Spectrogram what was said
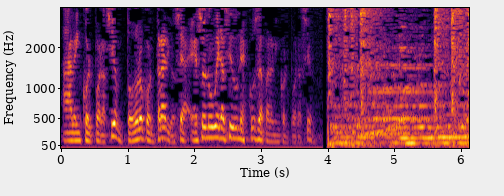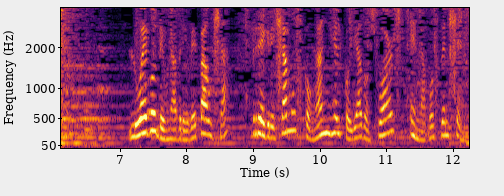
a la incorporación, todo lo contrario, o sea, eso no hubiera sido una excusa para la incorporación. Luego de una breve pausa, regresamos con Ángel Collado Schwartz en La Voz del Centro.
